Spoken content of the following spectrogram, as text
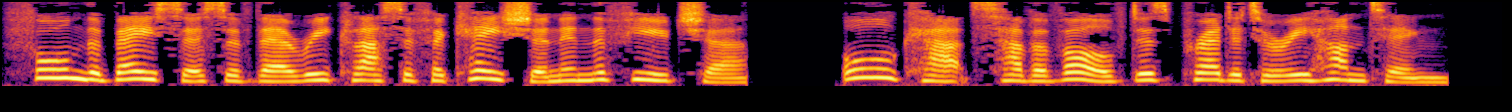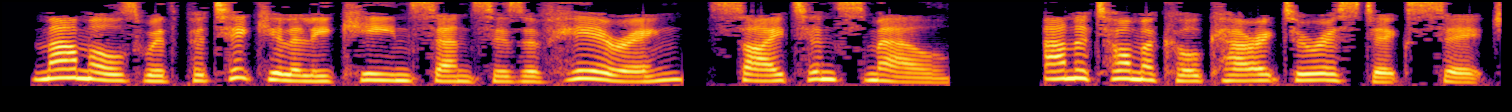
form the basis of their reclassification in the future. All cats have evolved as predatory hunting mammals with particularly keen senses of hearing, sight and smell. Anatomical characteristics such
